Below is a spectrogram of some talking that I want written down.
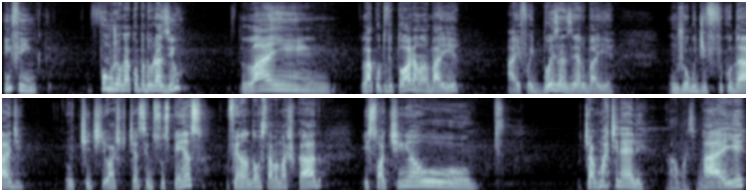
Enfim, fomos jogar a Copa do Brasil, lá em. lá contra o Vitória, lá na Bahia. Aí foi 2 a 0 Bahia. Um jogo de dificuldade. O Tite, eu acho que tinha sido suspenso. O Fernandão estava machucado. E só tinha o. o Thiago Martinelli. Ah, o Martinez. Aí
